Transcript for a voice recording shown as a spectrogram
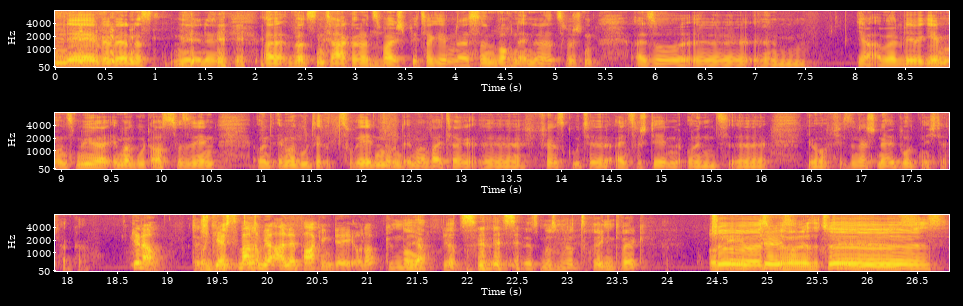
Nee, wir werden das. Nee, nee. Äh, Wird es einen Tag oder zwei später geben, da ist dann ein Wochenende dazwischen. Also, äh, ähm, ja, aber wir geben uns Mühe, immer gut auszusehen und immer gut zu reden und immer weiter äh, für das Gute einzustehen. Und äh, jo, wir sind das Schnellboot, nicht der Tanker. Genau. Der Und jetzt machen wir alle Parking Day, oder? Genau. Ja. Jetzt, jetzt, jetzt müssen wir dringend weg. Okay, tschüss. tschüss. Wir hören jetzt. Tschüss.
